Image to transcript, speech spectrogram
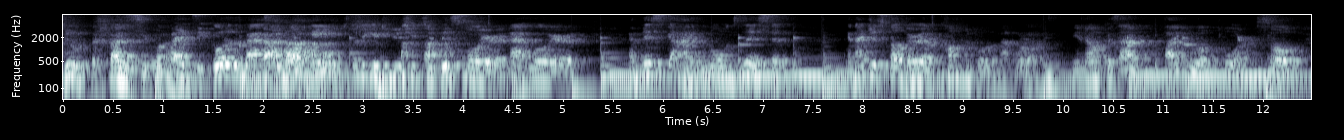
Duke. the fancy one. Fancy. Go to the basketball games. Let me introduce you to this lawyer and that lawyer and this guy who owns this and and I just felt very uncomfortable in that world, you know, because I I grew up poor. So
